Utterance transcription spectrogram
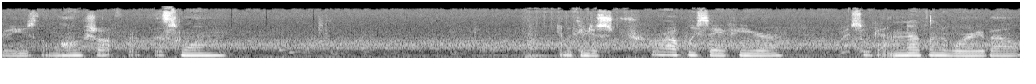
Gonna use the long shot for this one. And we can just probably save here. So we got nothing to worry about.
